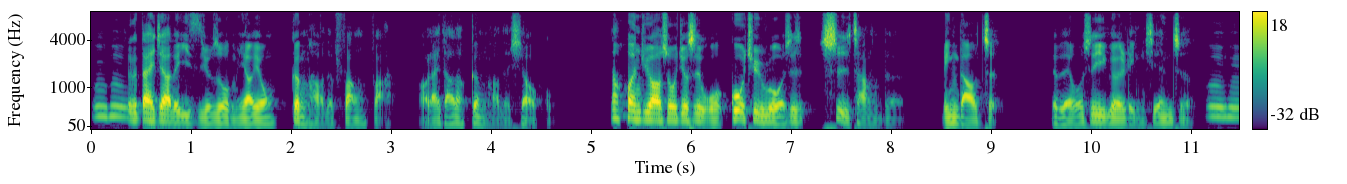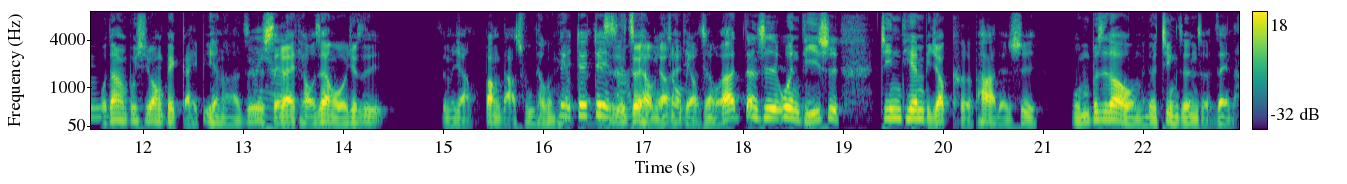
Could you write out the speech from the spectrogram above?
嗯哼，这个代价的意思就是说，我们要用更好的方法啊，来达到更好的效果。那换句话说，就是我过去如果是市场的领导者，对不对？我是一个领先者，嗯哼，我当然不希望被改变啊。这个谁来挑战我，就是怎么讲，棒打出头鸟嘛，对对是最好不要来挑战我啊。但是问题是，今天比较可怕的是，我们不知道我们的竞争者在哪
